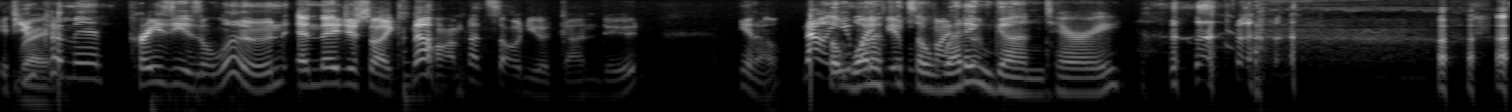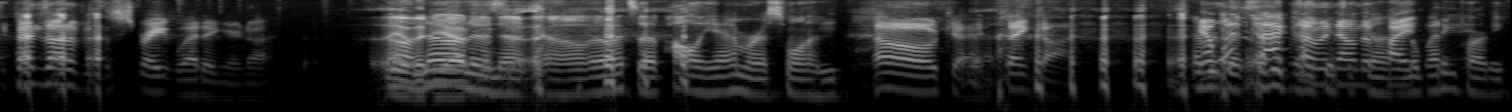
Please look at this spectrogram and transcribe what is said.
If you Right. come in crazy as a loon and they just like, no, I'm not selling you a gun, dude. You know. Now But you what might if be it's able a to find wedding some- gun, Terry? Depends on if it's a straight wedding or not. Oh, then you no, no, no, no, no. It's a polyamorous one. Oh, okay. Thank God. Everybody, when's that coming down the pipe? The wedding party.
